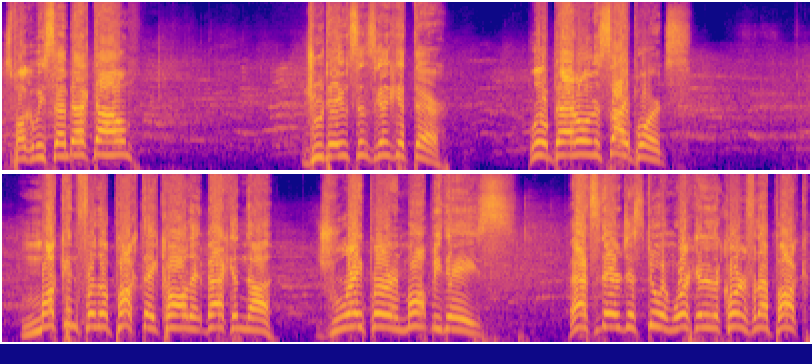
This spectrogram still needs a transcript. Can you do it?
This puck will be sent back down. Drew Davidson's going to get there. Little battle on the sideboards. Mucking for the puck, they called it back in the Draper and Maltby days. That's what they're just doing, working in the corner for that puck.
